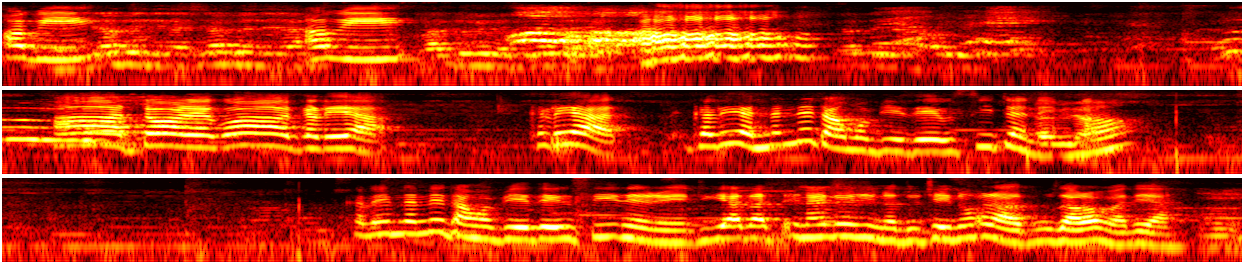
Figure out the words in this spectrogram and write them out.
ဟုတ်ပြီခြေထောက်တင်နေတာခြေထောက်တင်နေတာဟုတ်ပြီဘာလို့လဲအော်ဘယ်လိုလဲအာတော်တယ်ကွာကလေးကကလေးကကလေးကနှစ်နှစ်တောင်မပြည့်သေးဘူးစီးတက်နေပြီနော်ကလေးနှစ်နှစ်တောင်မပြည့်သေးဘူးစီးနေတယ်ဒီကသာတင်လိုက်လို့ရှိရင်တော့သူချိန်တော့အဲ့ဒါပူစားတော့မှတရားอืม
